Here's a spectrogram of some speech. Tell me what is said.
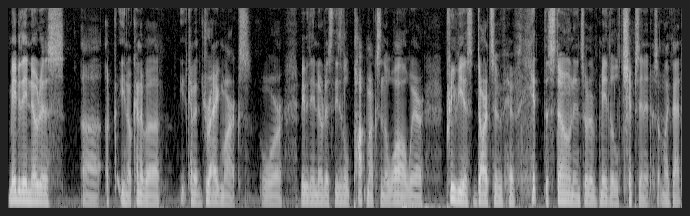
maybe they notice uh, a you know kind of a kind of drag marks, or maybe they notice these little pock marks in the wall where previous darts have, have hit the stone and sort of made little chips in it or something like that.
